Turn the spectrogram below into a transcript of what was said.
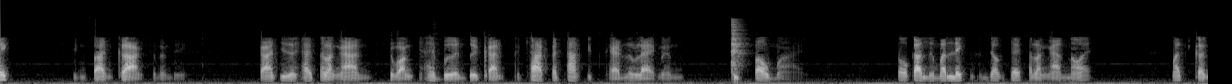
ล็กๆ ถึงปานกลางเท่านั้นเองการที่จะใช้พลังงานหวังจะให้เบิร์นโดยการกระชากกระชากติดแขนแรงๆนั้นติดเป้าหมายเพราะการเนื้อมัดเล็กมันย่อมใช้พลังงานน้อย มัดกลา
